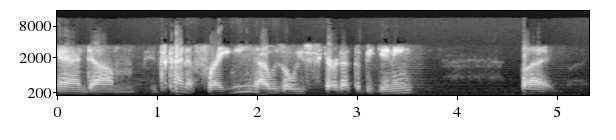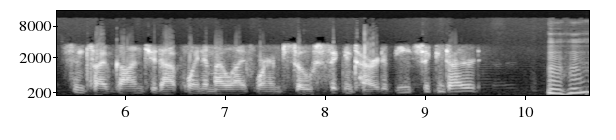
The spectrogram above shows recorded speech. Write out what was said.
And um, it's kind of frightening. I was always scared at the beginning. But since I've gone to that point in my life where I'm so sick and tired of being sick and tired, Mm-hmm.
